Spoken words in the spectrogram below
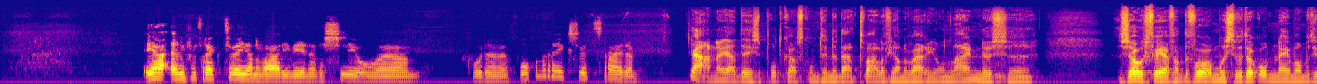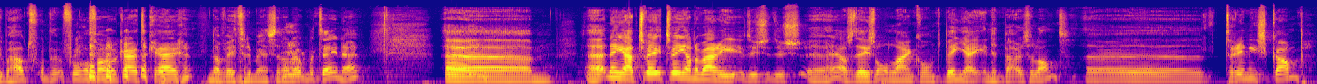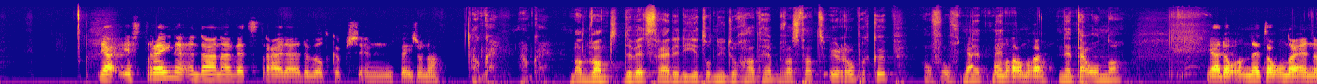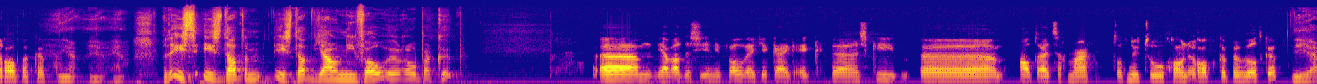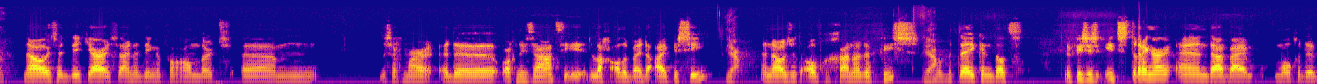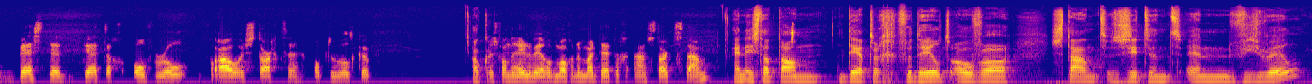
Ja, en ik vertrek 2 januari weer naar de sneeuw ehm, voor de volgende reeks wedstrijden. Ja, nou ja, deze podcast komt inderdaad 12 januari online. Dus zo ver van tevoren moesten we het ook opnemen om het überhaupt voor, de, voor van elkaar te krijgen. Dan weten de mensen dan ook meteen, hè? Uh, uh, nee, ja, 2, 2 januari, dus, dus uh, als deze online komt, ben jij in het buitenland. trainingskamp. Ja, eerst trainen en daarna wedstrijden, de World Cups in Vezona. Oké, okay, oké. Okay. Want, want de wedstrijden die je tot nu toe gehad hebt, was dat Europa Cup? Of, of ja, net, onder andere. net daaronder? Ja, de, net daaronder en de Europa Cup. Ja, ja, ja. Maar is, is, dat een, is dat jouw niveau, Europa Cup? Um, ja, wat is je niveau, weet je? Kijk, ik uh, ski uh, altijd, zeg maar, tot nu toe gewoon Europa Cup en World Cup. Ja. Nou is het dit jaar zijn er dingen veranderd. Um, zeg maar, de organisatie lag altijd bij de IPC. Ja. En nou is het overgegaan naar de VIS. Ja. Dat betekent dat de VIS is iets strenger en daarbij mogen de beste 30 overall vrouwen starten op de World Cup. Oké. Dus van de hele wereld mogen er maar 30 aan start staan. En is dat dan 30 verdeeld over staand, zittend en visueel?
